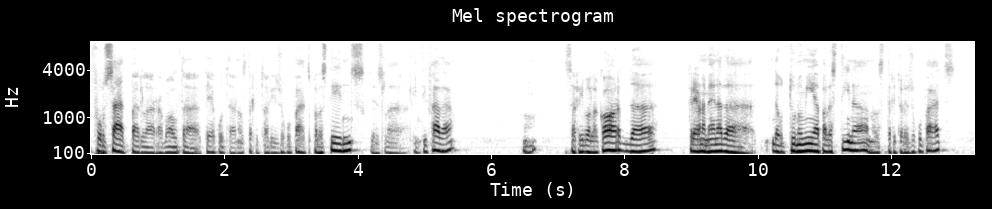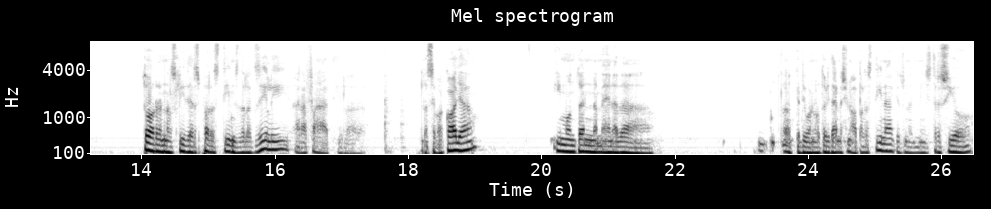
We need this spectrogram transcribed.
forçat per la revolta que hi ha hagut en els territoris ocupats palestins, que és l'intifada, mm, s'arriba a l'acord de crear una mena d'autonomia palestina en els territoris ocupats, tornen els líders palestins de l'exili, Arafat i la, i la seva colla, i munten una mena de el que diuen l'Autoritat Nacional Palestina, que és una administració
